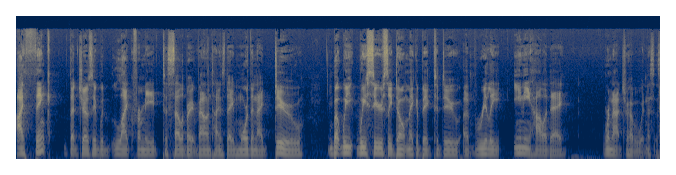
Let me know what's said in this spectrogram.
I think that Josie would like for me to celebrate Valentine's Day more than I do, but we we seriously don't make a big to do of really any holiday. We're not Jehovah Witnesses.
